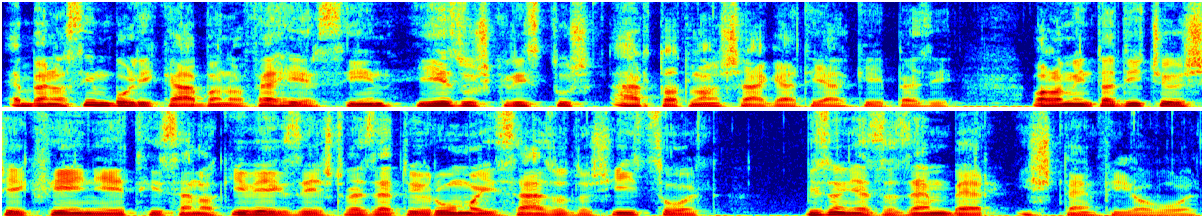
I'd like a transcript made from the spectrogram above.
Ebben a szimbolikában a fehér szín Jézus Krisztus ártatlanságát jelképezi, valamint a dicsőség fényét, hiszen a kivégzést vezető római százados így szólt, Bizony ez az ember Isten fia volt.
